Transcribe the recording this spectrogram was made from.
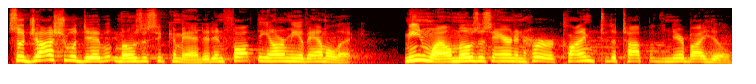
So Joshua did what Moses had commanded and fought the army of Amalek. Meanwhile, Moses, Aaron, and Hur climbed to the top of the nearby hill.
